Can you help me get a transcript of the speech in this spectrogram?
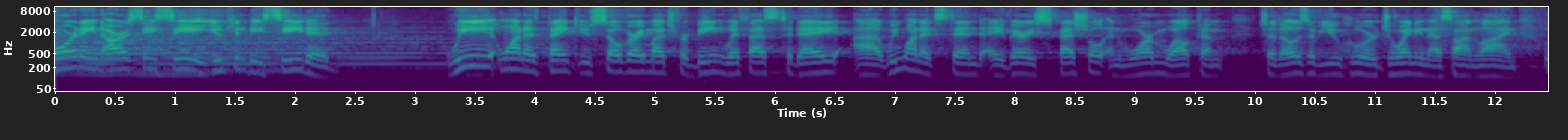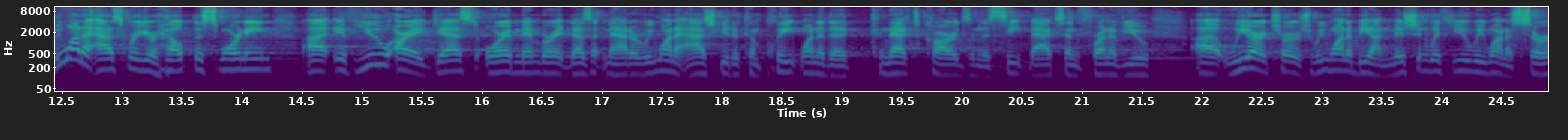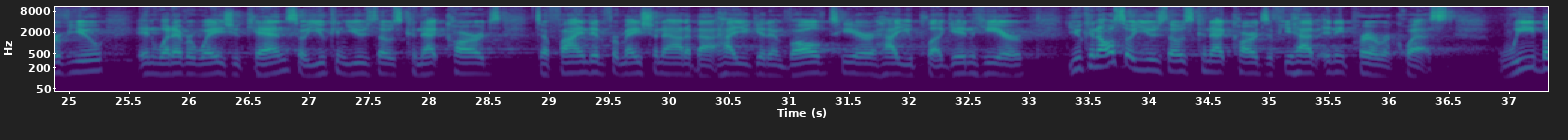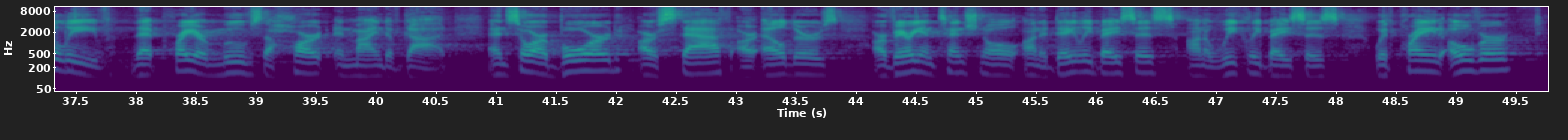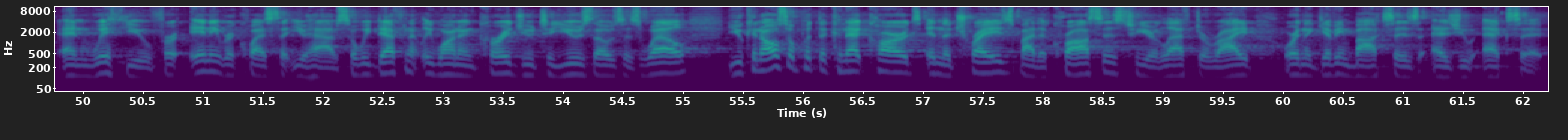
Morning, RCC. You can be seated. We want to thank you so very much for being with us today. Uh, we want to extend a very special and warm welcome to those of you who are joining us online. We want to ask for your help this morning. Uh, if you are a guest or a member, it doesn't matter. We want to ask you to complete one of the Connect cards in the seat backs in front of you. Uh, we are a church. We want to be on mission with you. We want to serve you in whatever ways you can. So you can use those Connect cards to find information out about how you get involved here, how you plug in here. You can also use those Connect cards if you have any prayer requests. We believe that prayer moves the heart and mind of God. And so our board, our staff, our elders are very intentional on a daily basis, on a weekly basis, with praying over and with you for any requests that you have. So we definitely want to encourage you to use those as well. You can also put the Connect cards in the trays by the crosses to your left or right, or in the giving boxes as you exit.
